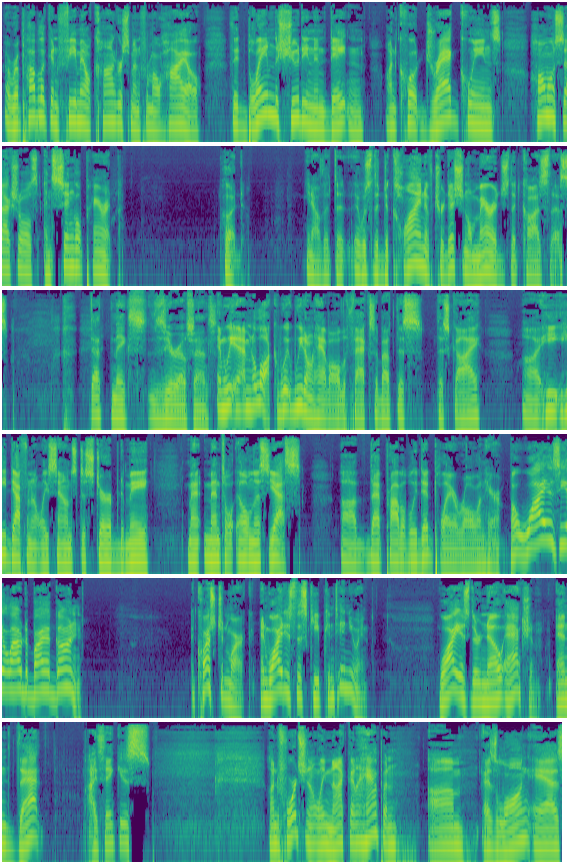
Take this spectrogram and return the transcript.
a Republican female congressman from Ohio that blamed the shooting in Dayton on, quote, drag queens, homosexuals, and single parenthood you know that the it was the decline of traditional marriage that caused this. That makes zero sense. And we, I mean, look, we, we don't have all the facts about this this guy. Uh, he he definitely sounds disturbed to me. Me- mental illness, yes, uh, that probably did play a role in here. But why is he allowed to buy a gun? A question mark. And why does this keep continuing? Why is there no action? And that, I think, is unfortunately not going to happen um, as long as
